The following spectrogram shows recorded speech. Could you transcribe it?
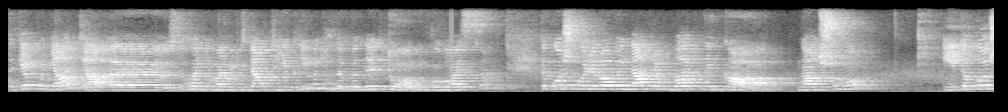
таке поняття. Е, сьогодні маємо розглянути як рівень глибини тону волосся, також кольоровий напрям барвника нашого. І також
